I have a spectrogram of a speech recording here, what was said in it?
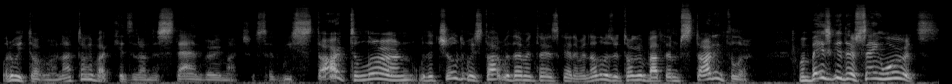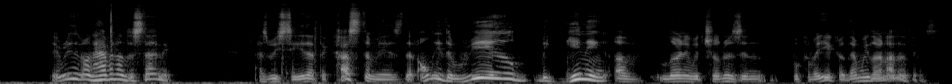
what are we talking about? We're not talking about kids that understand very much. I said we start to learn with the children. We start with them in Teres In other words, we're talking about them starting to learn when basically they're saying words. They really don't have an understanding. As we see that the custom is that only the real beginning of learning with children is in Book of Vayikra. Then we learn other things.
